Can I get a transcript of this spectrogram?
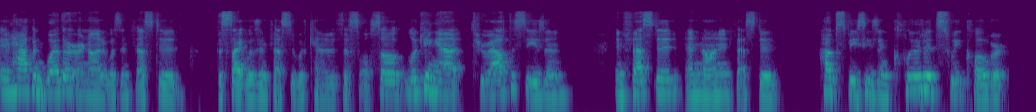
it happened whether or not it was infested, the site was infested with Canada thistle. So looking at throughout the season, infested and non-infested hub species included sweet clover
